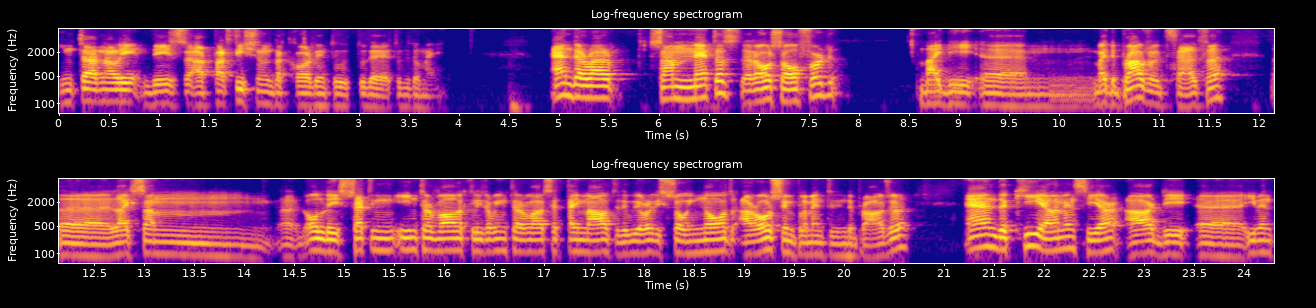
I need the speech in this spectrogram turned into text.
internally, these are partitioned according to, to, the, to the domain. And there are some methods that are also offered by the um, by the browser itself, uh, like some uh, all the setting interval, clear interval, set timeout that we already saw in Node are also implemented in the browser. And the key elements here are the uh, event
